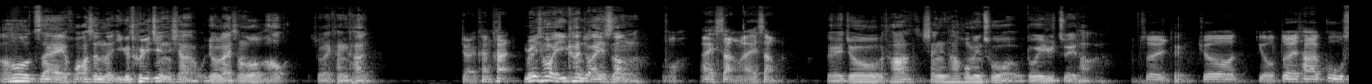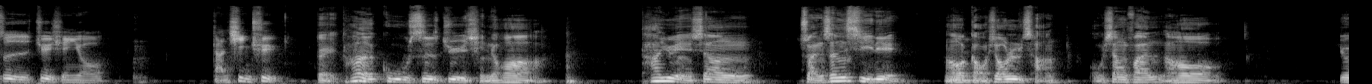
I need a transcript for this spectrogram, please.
然后在花生的一个推荐下，我就来想说，好，就来看看。就来看看，没错，一看就爱上了。哇，爱上了，爱上了，对，就他相信他后面出了，我都会去追他的。所以对就有对他的故事剧情有感兴趣。对他的故事剧情的话，他有点像转身系列，然后搞笑日常、偶像番，然后又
